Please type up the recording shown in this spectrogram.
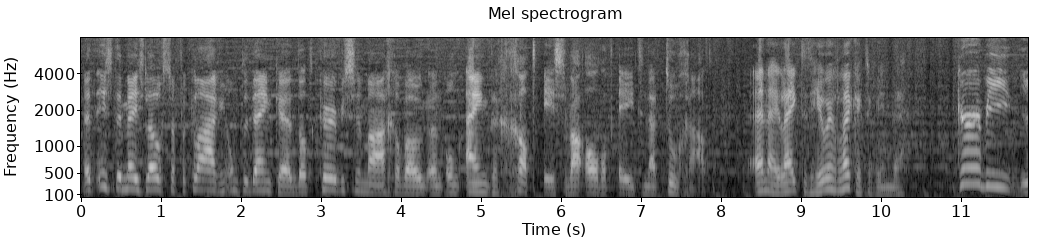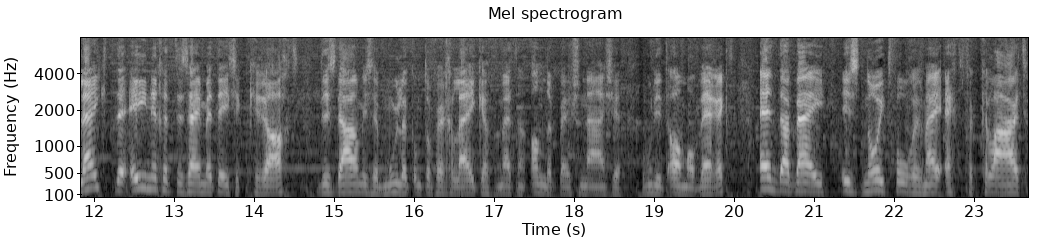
het is de meest logische verklaring om te denken dat Kirby's maag gewoon een oneindig gat is waar al dat eten naartoe gaat. En hij lijkt het heel erg lekker te vinden. Kirby lijkt de enige te zijn met deze kracht. Dus daarom is het moeilijk om te vergelijken met een ander personage hoe dit allemaal werkt. En daarbij is nooit volgens mij echt verklaard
